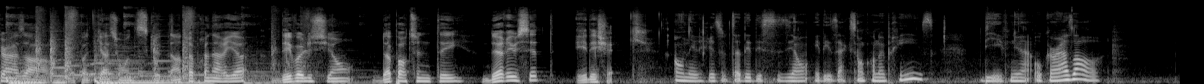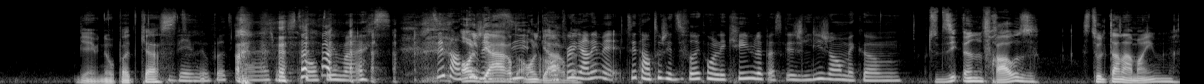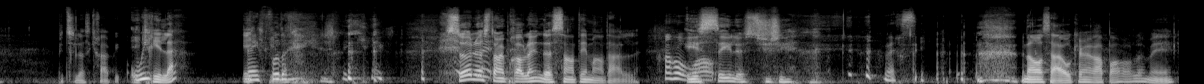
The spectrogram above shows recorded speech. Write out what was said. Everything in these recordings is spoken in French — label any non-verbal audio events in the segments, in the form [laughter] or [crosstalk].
Aucun hasard, le podcast où on discute d'entrepreneuriat, d'évolution, d'opportunités, de réussite et d'échecs. On est le résultat des décisions et des actions qu'on a prises. Bienvenue à Aucun hasard. Bienvenue au podcast. Bienvenue au podcast. Je me suis trompée, Max. Tu sais, tantôt, On le garde, dit- on le garde. On peut le garder, mais tu sais, tantôt, j'ai dit, il faudrait qu'on l'écrive, parce que je lis, genre, mais comme. Tu dis une phrase, c'est tout le temps la même, puis tu l'as scrappé. Oui. Écris-la. Ben, il faudrait que je l'écrive. Ça, là, c'est un problème de santé mentale. Oh, Et wow. c'est le sujet. [laughs] Merci. [laughs] non, ça n'a aucun rapport, là, mais.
